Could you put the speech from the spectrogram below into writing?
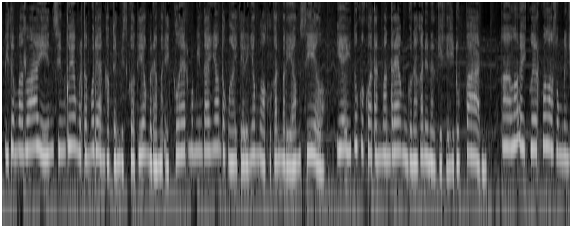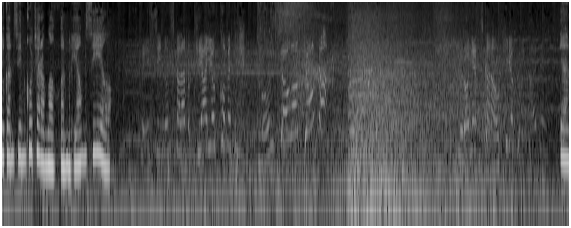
Di tempat lain, Shinku yang bertemu dengan Kapten Biscotti yang bernama Eclair memintanya untuk mengajarinya melakukan Meriam Seal, yaitu kekuatan mantra yang menggunakan energi kehidupan. Lalu Eclair pun langsung menunjukkan Shinku cara melakukan Meriam Seal. Dan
